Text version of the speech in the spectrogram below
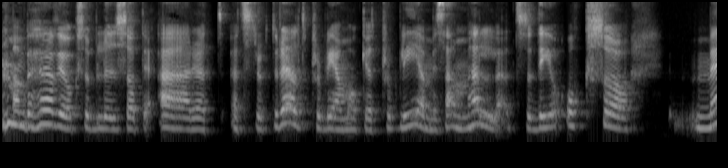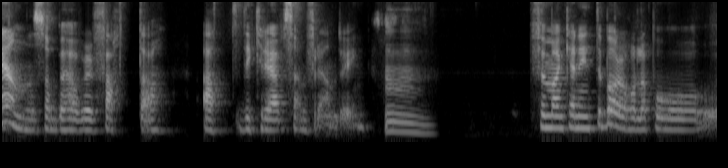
man behöver ju också belysa att det är ett, ett strukturellt problem och ett problem i samhället. Så det är också män som behöver fatta att det krävs en förändring. Mm. För man kan inte bara hålla på och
